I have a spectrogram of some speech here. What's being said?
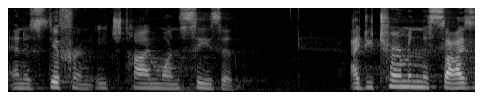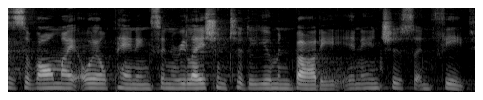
and is different each time one sees it. I determine the sizes of all my oil paintings in relation to the human body in inches and feet.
